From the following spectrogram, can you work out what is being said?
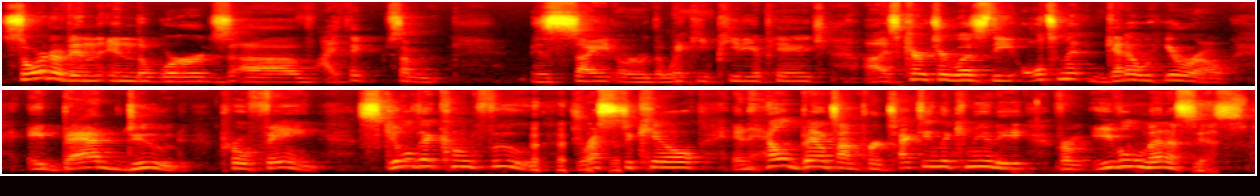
sort of in in the words of I think some his site or the Wikipedia page. Uh, his character was the ultimate ghetto hero, a bad dude, profane, skilled at kung fu, dressed to kill, and hell bent on protecting the community from evil menaces.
